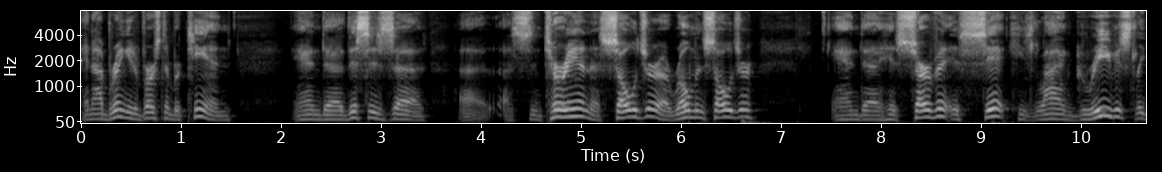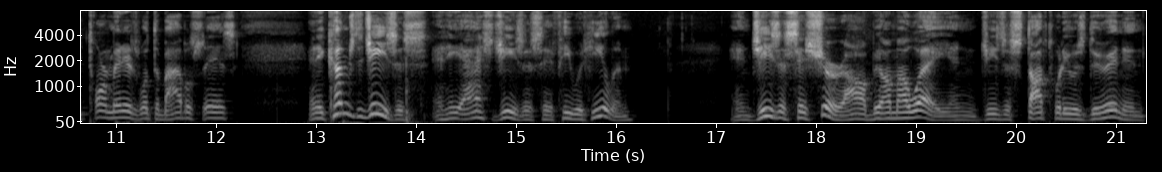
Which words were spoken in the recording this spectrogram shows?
And I bring you to verse number 10. And uh, this is uh, uh, a centurion, a soldier, a Roman soldier. And uh, his servant is sick. He's lying grievously tormented, is what the Bible says. And he comes to Jesus and he asks Jesus if he would heal him. And Jesus says, Sure, I'll be on my way. And Jesus stopped what he was doing and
